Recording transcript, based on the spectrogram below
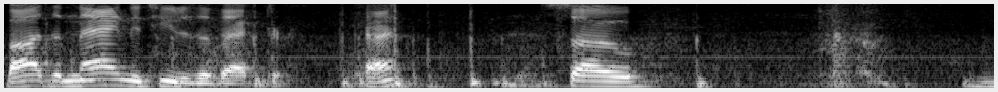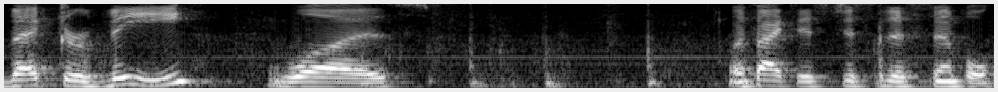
by the magnitude of the vector. Okay? So, vector V was, in fact, it's just this simple.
